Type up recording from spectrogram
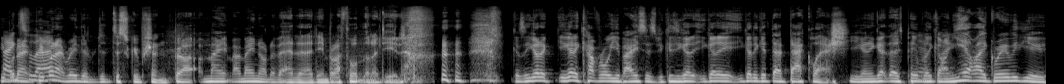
thanks don't, for that. people don't read the d- description, but I may I may not have added that in, but I thought that I did because you got to you got to cover all your bases because you got to you got to you got to get that backlash. You're going to get those people Yeah, that are going, like- yeah, I agree with you.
